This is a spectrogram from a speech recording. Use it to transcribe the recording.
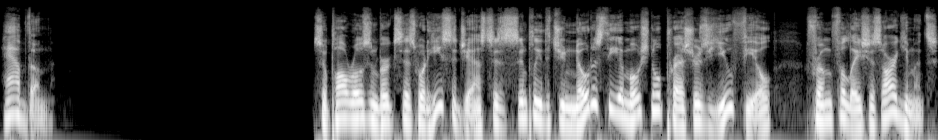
have them. So Paul Rosenberg says what he suggests is simply that you notice the emotional pressures you feel from fallacious arguments.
